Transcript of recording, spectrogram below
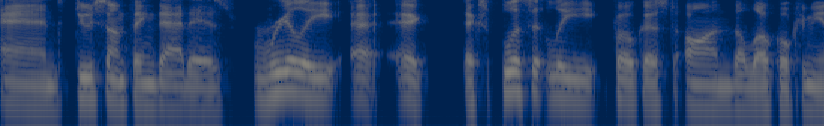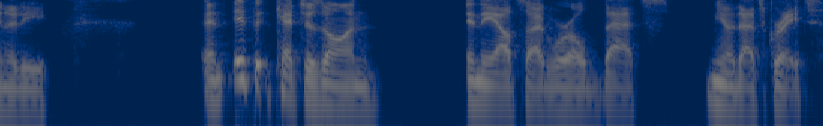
and do something that is really uh, explicitly focused on the local community. And if it catches on in the outside world, that's you know that's great.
